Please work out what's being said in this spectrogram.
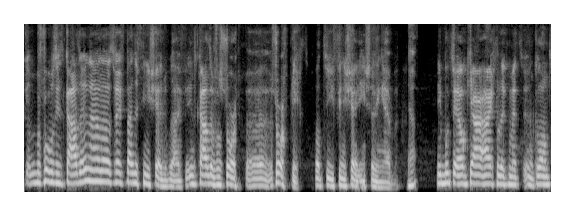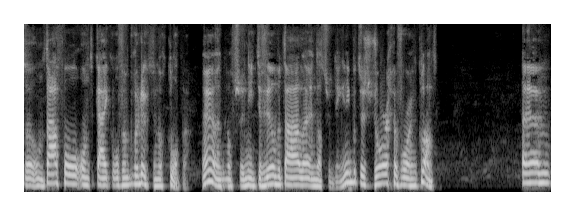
bijvoorbeeld in het kader, nou dat we even bij de financiële bedrijven, in het kader van zorg, uh, zorgplicht, wat die financiële instellingen hebben. Ja. Die moeten elk jaar eigenlijk met hun klanten om tafel om te kijken of hun producten nog kloppen. Hè? Of ze niet te veel betalen en dat soort dingen. Die moeten zorgen voor hun klant. Um,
